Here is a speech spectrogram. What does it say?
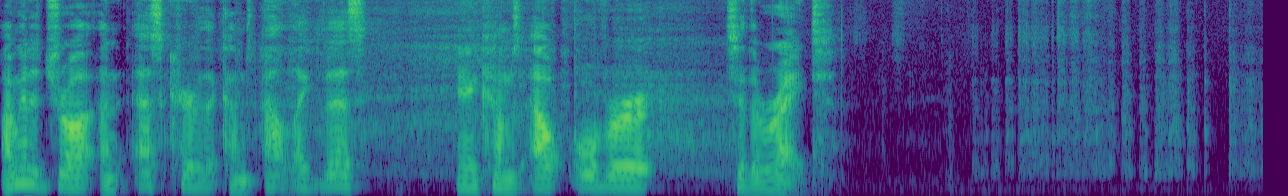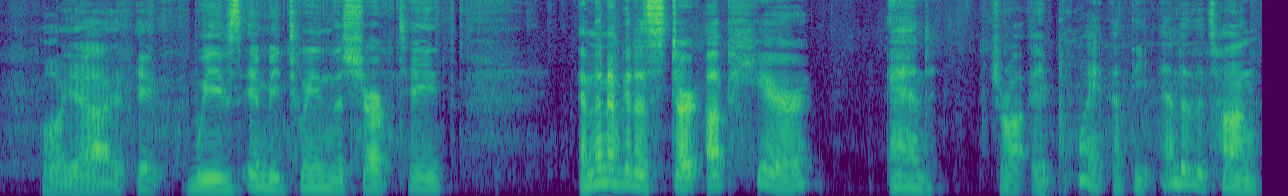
I'm going to draw an S curve that comes out like this and comes out over to the right. Oh yeah, it weaves in between the sharp teeth. And then I'm gonna start up here and draw a point at the end of the tongue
